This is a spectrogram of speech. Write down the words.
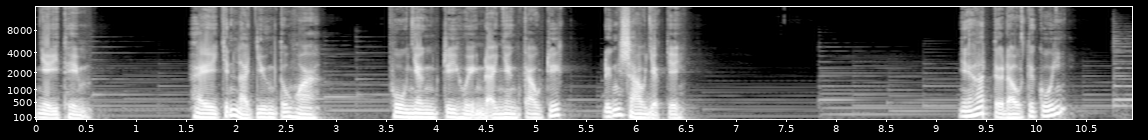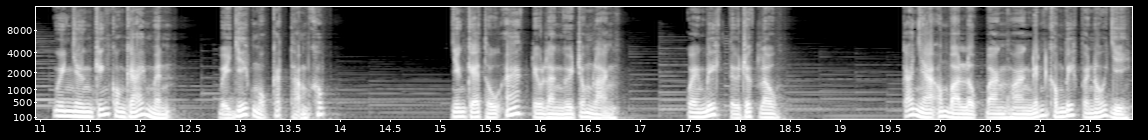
Nhị Thiềm, Hay chính là Dương Tố Hoa, Phu nhân tri huyện đại nhân Cao Triết Đứng sau giật gì? Nghe hết từ đầu tới cuối, Nguyên nhân khiến con gái mình Bị giết một cách thảm khốc. Những kẻ thủ ác đều là người trong làng, Quen biết từ rất lâu. Cả nhà ông bà Lục bàng hoàng đến không biết phải nói gì.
